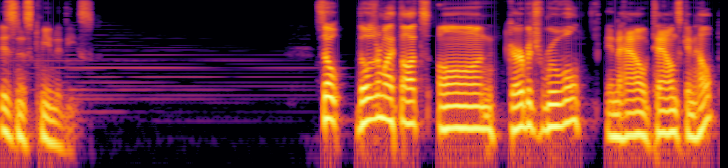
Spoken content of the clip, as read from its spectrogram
business communities. So, those are my thoughts on garbage removal and how towns can help.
